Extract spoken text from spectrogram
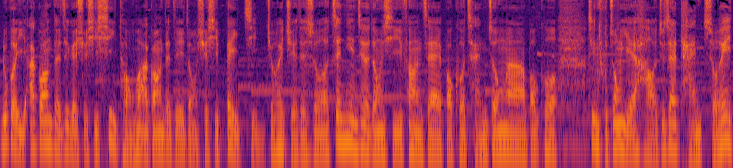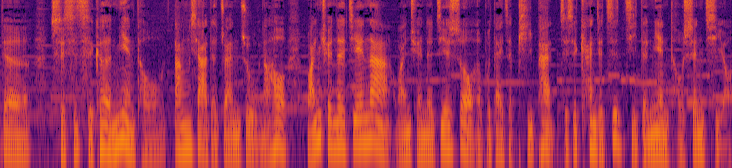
如果以阿光的这个学习系统或阿光的这种学习背景，就会觉得说正念这个东西放在包括禅宗啊，包括净土宗也好，就在谈所谓的此时此刻念头当下的专注，然后完全的接纳、完全的接受，而不带着批判，只是看着自己的念头升起哦。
